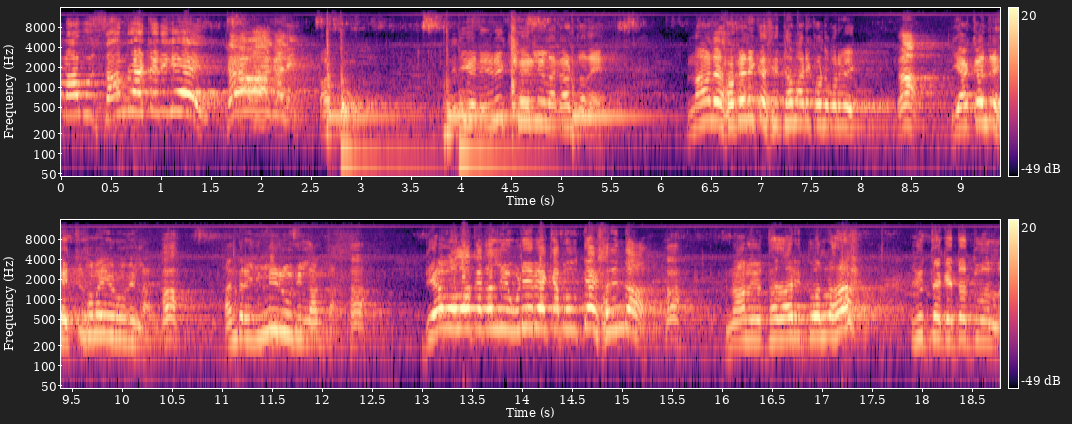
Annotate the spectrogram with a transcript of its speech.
ಮಾವು ಸಾಮ್ರಾಟನಿಗೆ ಜಯವಾಗಲಿ. ಅಷ್ಟು ನಿನಗೆ ನಿರೀಕ್ಷೆ ಇರಲಿಲ್ಲ ಕಾಣ್ತದೆ. ನಾಳೆ ಹೊಗಳಿಕೆ ಸಿದ್ಧ ಮಾಡಿಕೊಂಡು ಬರಬೇಕು. ಯಾಕಂದ್ರೆ ಹೆಚ್ಚು ಸಮಯ ಇರುವುದಿಲ್ಲ. ಅಂದ್ರೆ ಇಲ್ಲಿರುವುದಿಲ್ಲ ಅಂತ. ದೇವಲೋಕದಲ್ಲಿ ಉಳಿಯಬೇಕೆಂಬ ಉದ್ದೇಶದಿಂದ ನಾನು ಯುದ್ಧದಾರಿದ್ದು ಅಲ್ಲ ಯುದ್ಧ ಗೆದ್ದದ್ದು ಅಲ್ಲ.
